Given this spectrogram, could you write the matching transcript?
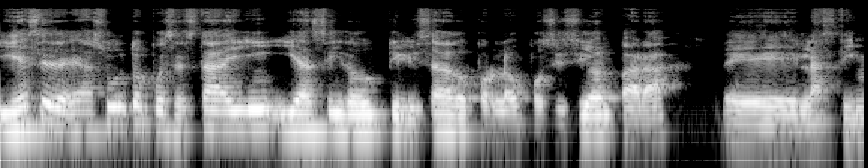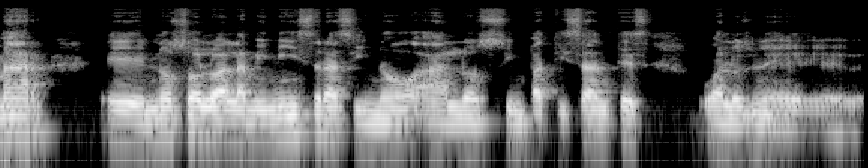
y ese asunto pues está ahí y ha sido utilizado por la oposición para eh, lastimar eh, no solo a la ministra, sino a los simpatizantes o a los eh,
